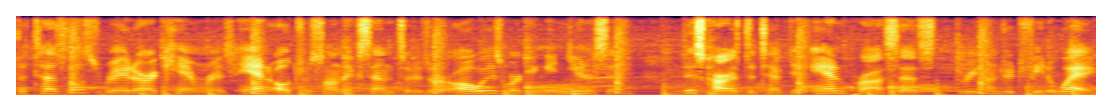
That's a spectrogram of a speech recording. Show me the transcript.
The Tesla's radar cameras and ultrasonic sensors are always working in unison. This car is detected and processed 300 feet away.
